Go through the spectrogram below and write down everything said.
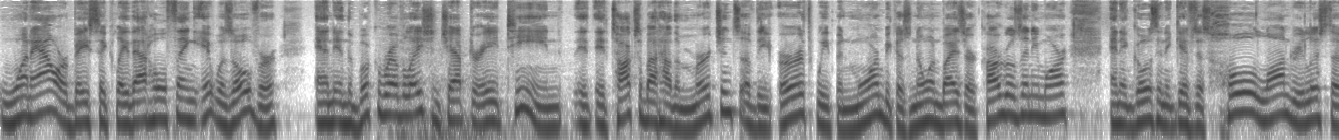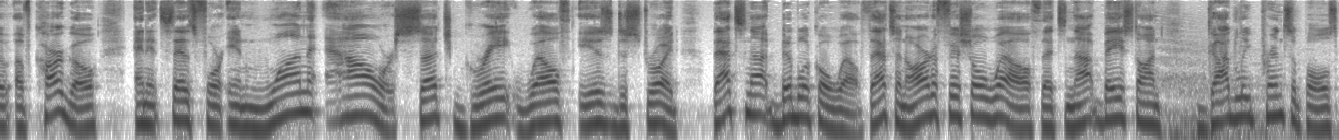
one hour, basically, that whole thing, it was over. And in the book of Revelation, chapter 18, it, it, talks about how the merchants of the earth weep and mourn because no one buys their cargoes anymore. And it goes and it gives this whole laundry list of, of cargo. And it says, For in one hour, such great wealth is destroyed. That's not biblical wealth. That's an artificial wealth that's not based on godly principles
